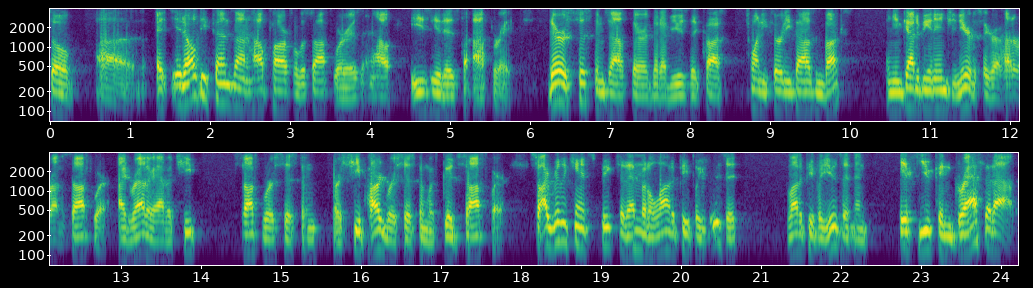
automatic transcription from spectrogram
so uh, it, it all depends on how powerful the software is and how easy it is to operate. There are systems out there that I've used that cost twenty, thirty thousand bucks, and you've got to be an engineer to figure out how to run the software. I'd rather have a cheap software system or a cheap hardware system with good software. So I really can't speak to that, Hmm. but a lot of people use it. A lot of people use it, and if you can graph it out,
